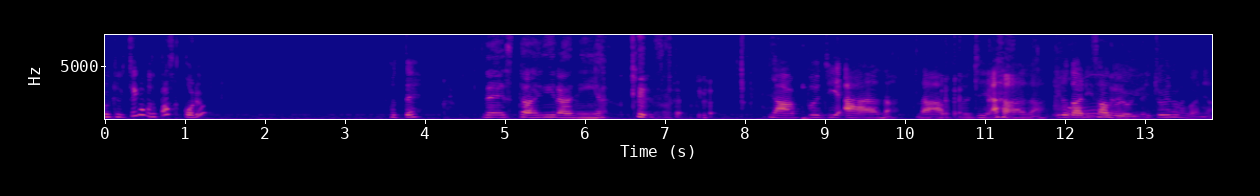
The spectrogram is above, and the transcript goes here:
왜 이렇게 생각보다 바삭거려? 어때? 내 스타일 아니야. 내 스타일. 나쁘지 않아. 나쁘지 않아. 이러다 어, 리사도 왜 여기? 이렇게 join하는 거 아니야?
